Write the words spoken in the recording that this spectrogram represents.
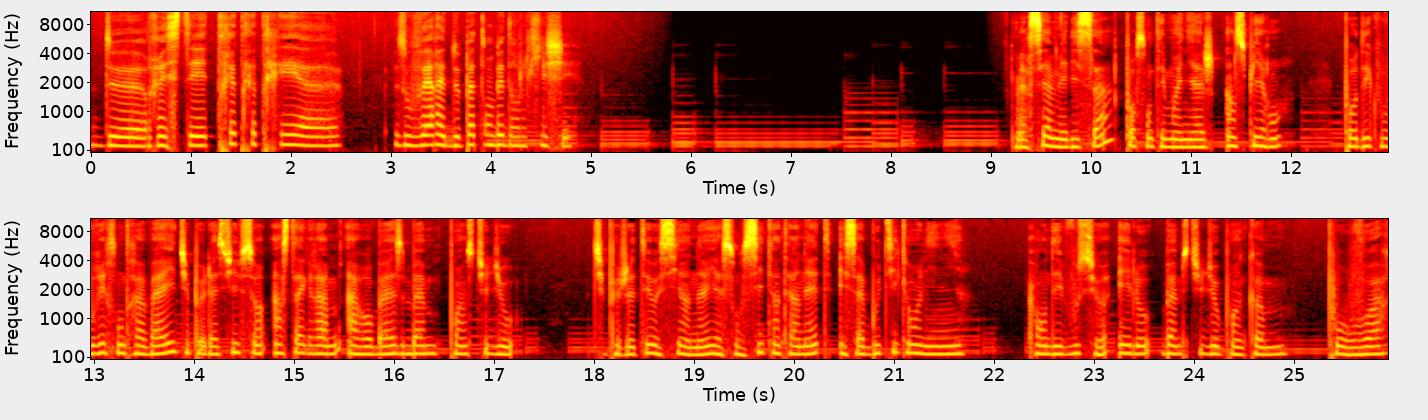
de rester très très très euh, ouvert et de pas tomber dans le cliché. Merci à Mélissa pour son témoignage inspirant. Pour découvrir son travail, tu peux la suivre sur Instagram bam.studio. Tu peux jeter aussi un œil à son site internet et sa boutique en ligne. Rendez-vous sur hellobamstudio.com pour voir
